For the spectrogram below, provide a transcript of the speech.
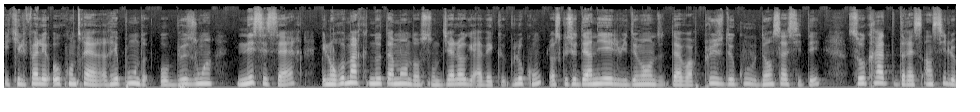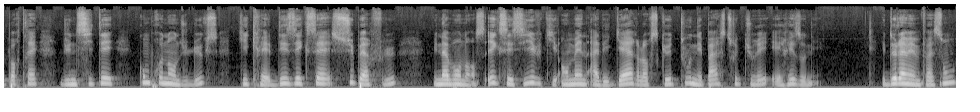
et qu'il fallait au contraire répondre aux besoins nécessaire, et l'on remarque notamment dans son dialogue avec Glaucon, lorsque ce dernier lui demande d'avoir plus de goût dans sa cité, Socrate dresse ainsi le portrait d'une cité comprenant du luxe, qui crée des excès superflus, une abondance excessive qui emmène à des guerres lorsque tout n'est pas structuré et raisonné. Et de la même façon,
